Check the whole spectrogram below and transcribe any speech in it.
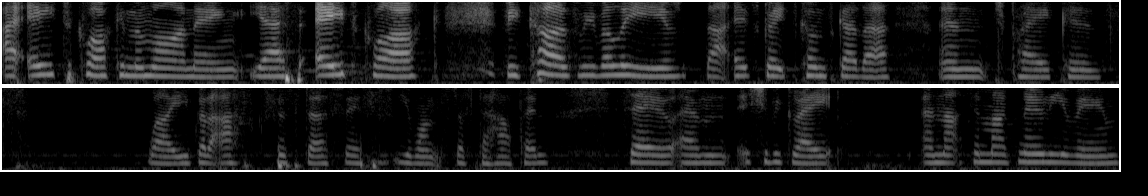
at 8 o'clock in the morning. Yes, 8 o'clock. Because we believe that it's great to come together and to pray because, well, you've got to ask for stuff if you want stuff to happen. So um, it should be great. And that's in Magnolia Room,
